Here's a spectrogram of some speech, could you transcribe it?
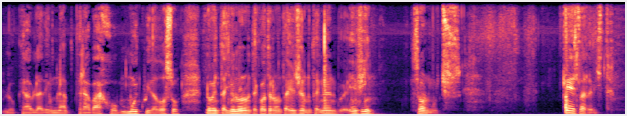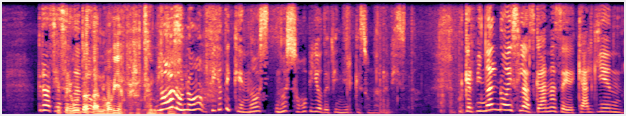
lo que habla de un trabajo muy cuidadoso, 91, 94, 98, 99, en fin, son muchos. ¿Qué es la revista? Gracias, Qué pregunta tan obvia, pero tan No, difícil. no, no. Fíjate que no es, no es obvio definir qué es una revista. Porque al final no es las ganas de que alguien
